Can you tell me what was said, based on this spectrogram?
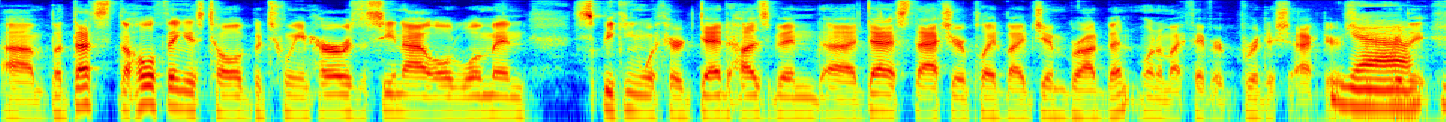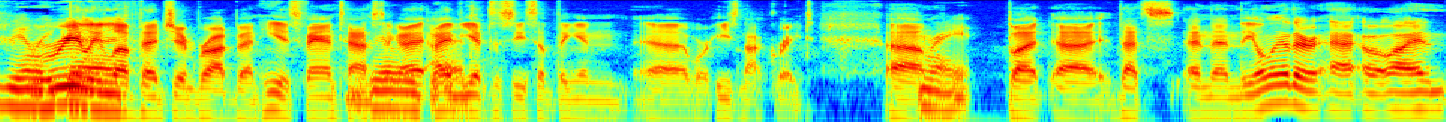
Um, but that's the whole thing is told between her as a senile old woman speaking with her dead husband, uh, Dennis Thatcher, played by Jim Broadbent, one of my favorite British actors. Yeah, really, really, really love that Jim Broadbent. He is fantastic. Really I, have yet to see something in uh, where he's not great. Um, right but uh, that's and then the only other oh, I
